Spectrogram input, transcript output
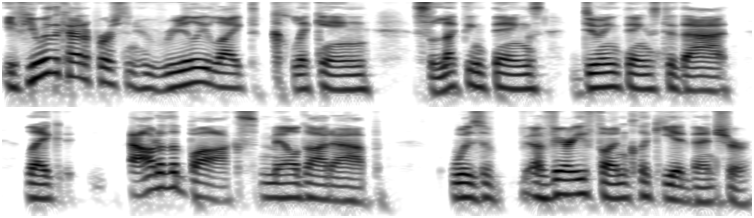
if you were the kind of person who really liked clicking, selecting things, doing things to that, like out of the box, Mail.app was a, a very fun, clicky adventure.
